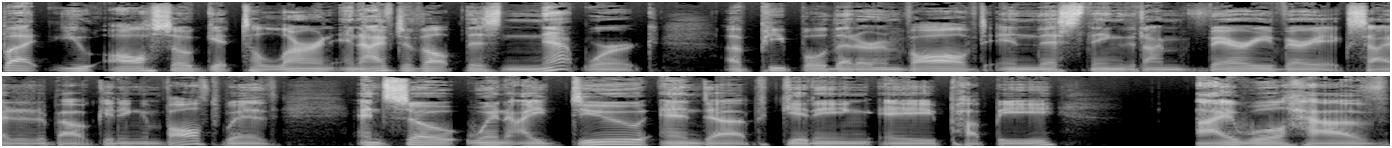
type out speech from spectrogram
but you also get to learn. And I've developed this network of people that are involved in this thing that I'm very, very excited about getting involved with. And so when I do end up getting a puppy, I will have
